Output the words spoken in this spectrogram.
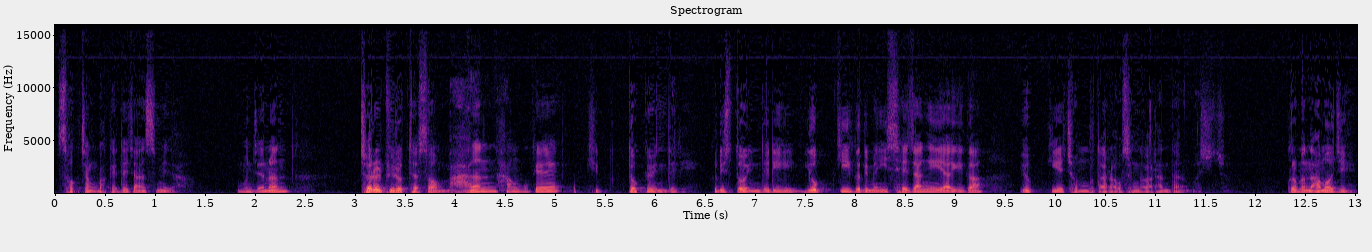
석 장밖에 되지 않습니다. 문제는 저를 비롯해서 많은 한국의 기독교인들이 그리스도인들이 욥기 그러면 이 세 장의 이야기가 욥기의 전부다라고 생각을 한다는 것이죠. 그러면 나머지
